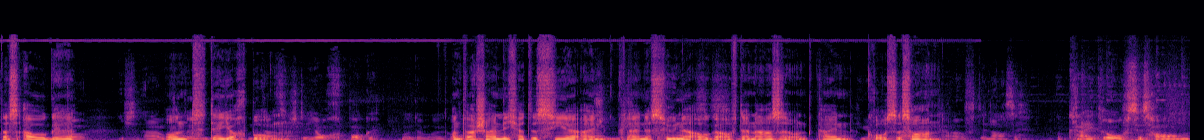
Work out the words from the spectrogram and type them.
das Auge und der Jochbogen. Und wahrscheinlich hat es hier ein kleines Hühnerauge auf der Nase und kein großes Horn. Kein großes Horn.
